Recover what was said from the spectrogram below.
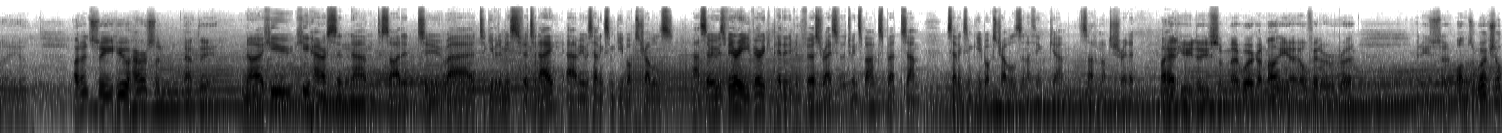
Uh, I don't see Hugh Harrison out there. No, Hugh Hugh Harrison um, decided to uh, to give it a miss for today. Um, he was having some gearbox troubles, uh, so he was very very competitive in the first race for the Twin Sparks, but um, was having some gearbox troubles, and I think um, decided not to shred it. I had Hugh do some uh, work on my uh, Alfetta uh, in his uh, Monza workshop.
